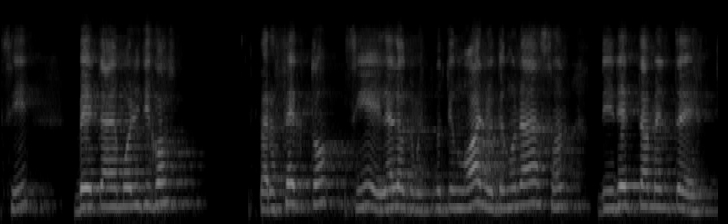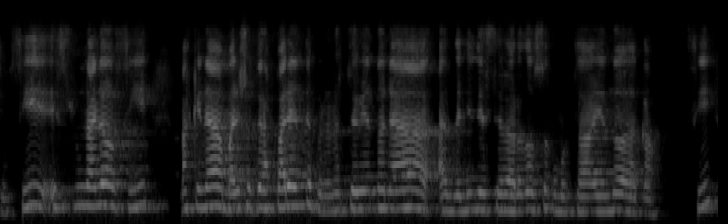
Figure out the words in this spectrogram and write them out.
¿sí? Beta hemolíticos, perfecto. ¿sí? El halo que no tengo halo, no tengo nada, son directamente estos. ¿sí? Es un halo, ¿sí? más que nada amarillo transparente, pero no estoy viendo nada del índice verdoso como estaba viendo de acá. ¿sí?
